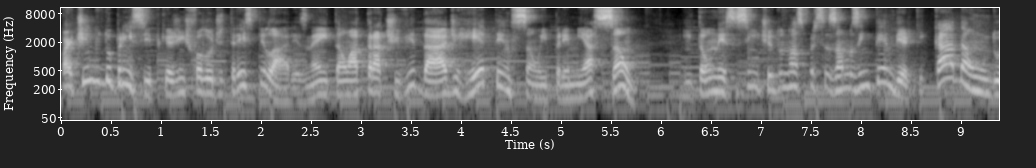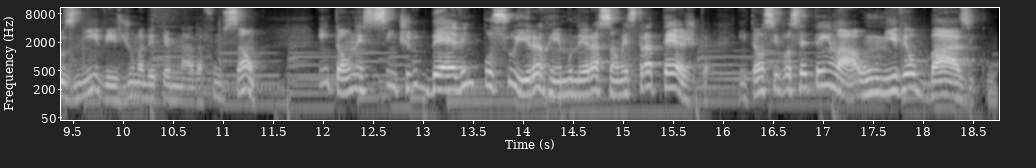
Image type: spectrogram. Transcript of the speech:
Partindo do princípio que a gente falou de três pilares, né? Então, atratividade, retenção e premiação. Então, nesse sentido, nós precisamos entender que cada um dos níveis de uma determinada função então, nesse sentido, devem possuir a remuneração estratégica. Então, se você tem lá um nível básico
